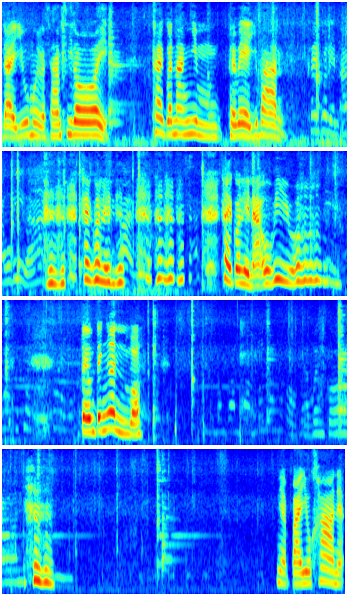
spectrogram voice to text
ได้อยู่มือละสามสี่ร้อยใครก็นั่งยิ้มแผ่ๆอยู่บ้านใครก็เล่นเอาพี่วะ ใครก็เล่นใครก็เล่นอาโอวีบ่เติมแต่เงินบ่เบิ่งก่อนเนี่ยปลาโยค่าเนี่ย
